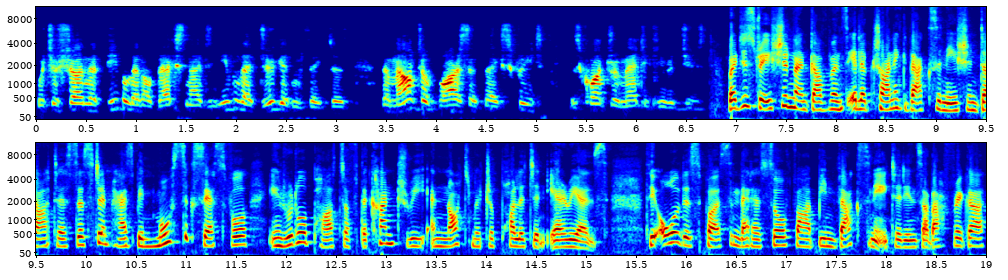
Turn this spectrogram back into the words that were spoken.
which have shown that people that are vaccinated, even that do get infected, the amount of virus that they excrete is quite dramatically reduced. Registration on government's electronic vaccination data system has been most successful in rural parts of the country and not metropolitan areas. The oldest person that has so far been vaccinated in South Africa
